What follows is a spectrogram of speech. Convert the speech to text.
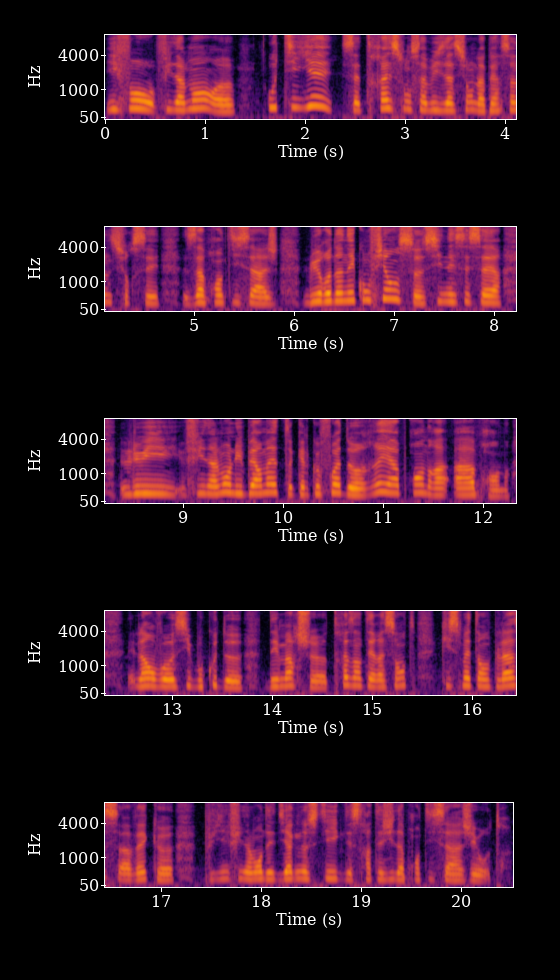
Il faut finalement euh, outiller cette responsabilisation de la personne sur ses apprentissages, lui redonner confiance euh, si nécessaire, lui finalement lui permettre quelquefois de réapprendre à, apprendre. Et là on voit aussi beaucoup de démarches euh, très intéressantes qui se mettent en place avec euh, puis finalement des diagnostics, des stratégies d'apprentissage et autres.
